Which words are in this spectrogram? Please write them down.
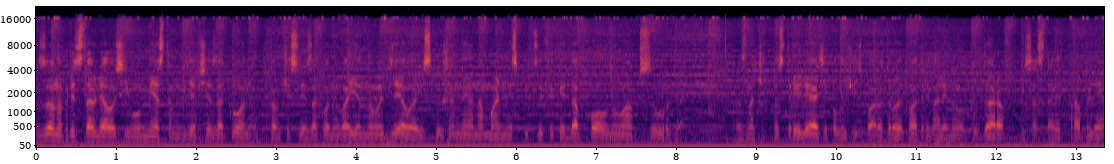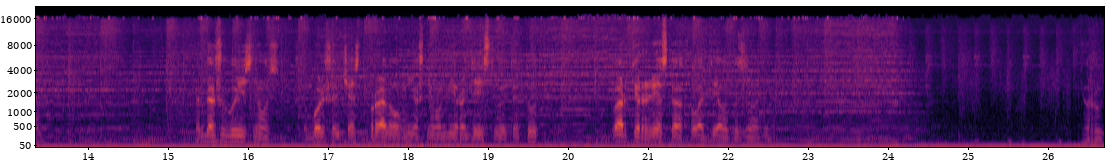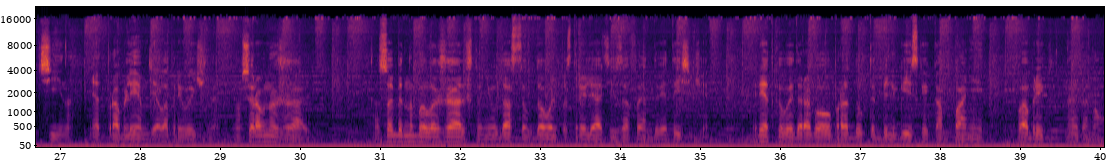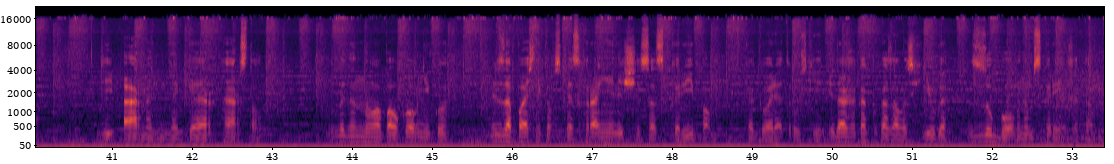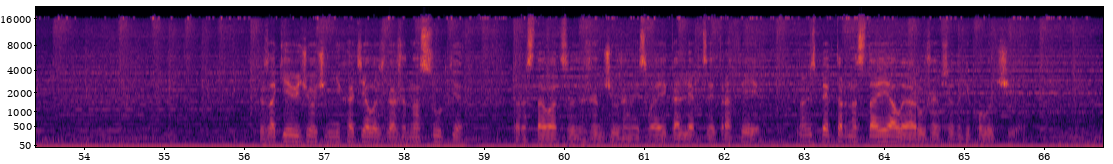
Зона представлялась ему местом, где все законы, в том числе законы военного дела, искажены аномальной спецификой до полного абсурда — а значит, пострелять и получить пару-тройку адреналиновых ударов не составит проблем. Когда же выяснилось, что большая часть правил внешнего мира действует и тут, Паркер резко охладел к зоне. Рутина. Нет проблем, дело привычное, но все равно жаль. Особенно было жаль, что не удастся вдоволь пострелять из ФМ-2000 редкого и дорогого продукта бельгийской компании Фабрик Die Armen Neger Herstal, выданного полковнику из запасников спецхранилища со скрипом, как говорят русские, и даже, как показалось Хьюга, с зубовным скрежетом. Казакевичу очень не хотелось даже на сутки расставаться с жемчужиной своей коллекции трофеев, но инспектор настоял, и оружие все-таки получил.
